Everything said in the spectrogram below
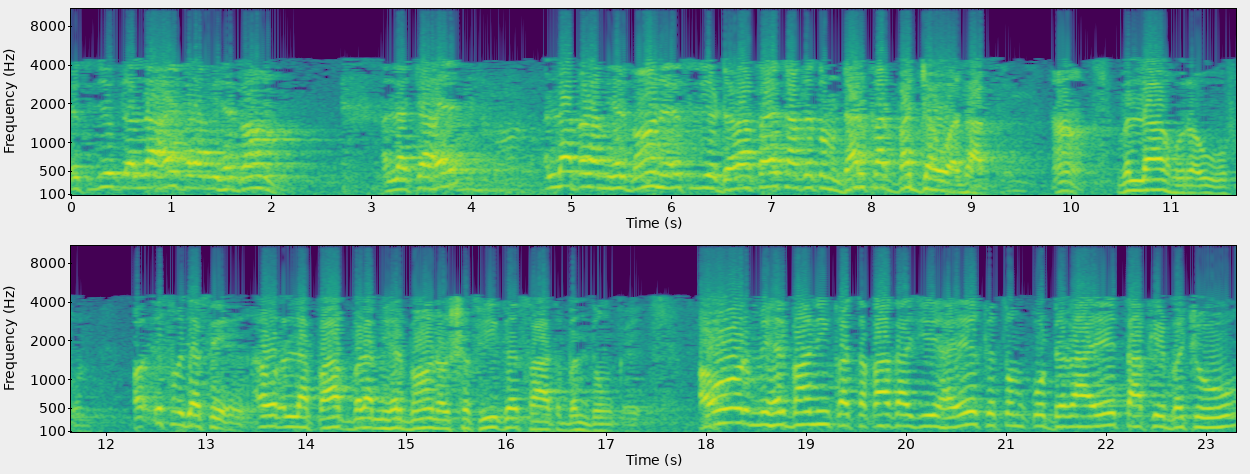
اس لیے کہ اللہ ہے، بڑا مہربان۔ اللہ چاہے اللہ بڑا مہربان ہے، اس لیے ڈراتا ہے تاکہ تم ڈر کر بچ جاؤ عذاب سے۔ ہاں واللہ رعوف اور اس وجہ سے اور اللہ پاک بڑا مہربان اور شفیق ہے ساتھ بندوں کے۔ اور مہربانی کا تقاضا یہ ہے کہ تم کو ڈرائے تاکہ بچو۔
